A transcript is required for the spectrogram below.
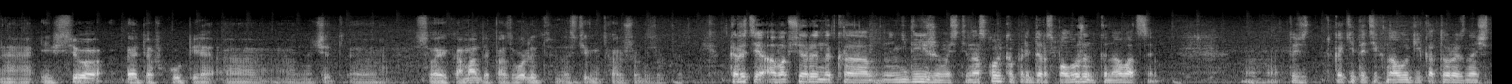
Э, и все это в купе э, значит, своей командой позволит достигнуть хорошего результата. Скажите, а вообще рынок недвижимости насколько предрасположен к инновациям? То есть какие-то технологии, которые, значит,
